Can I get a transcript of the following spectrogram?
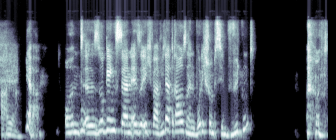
Ah ja. Ja, und äh, so ging es dann, also ich war wieder draußen, dann wurde ich schon ein bisschen wütend. Und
